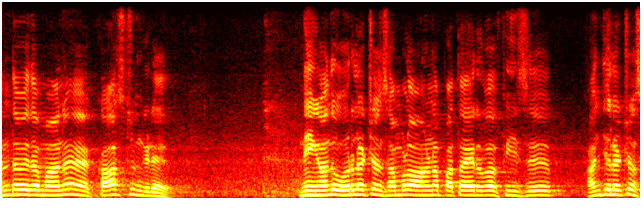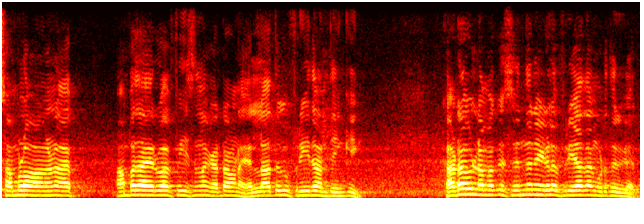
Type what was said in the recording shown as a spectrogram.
எந்த விதமான காஸ்ட்டும் கிடையாது. நீங்கள் வந்து ஒரு லட்சம் சம்பளம் வாங்கினா பத்தாயிரரூபா ஃபீஸு அஞ்சு லட்சம் சம்பளம் வாங்கினா ஐம்பதாயிரரூபா ஃபீஸ்லாம் கட்ட வேணாம். எல்லாத்துக்கும் ஃப்ரீ தான் திங்கிங் கடவுள் நமக்கு சிந்தனைகளை ஃப்ரீயாக தான் கொடுத்துருக்காரு.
